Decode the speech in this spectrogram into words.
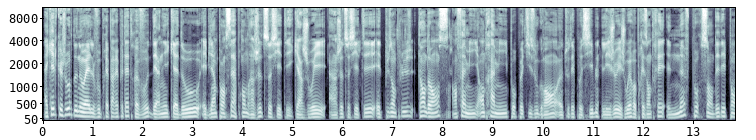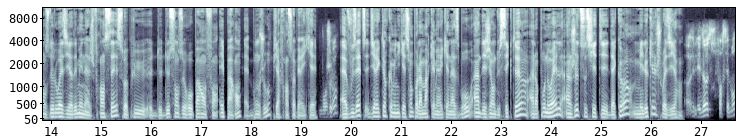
À quelques jours de Noël, vous préparez peut-être votre dernier cadeau. Eh bien, pensez à prendre un jeu de société, car jouer à un jeu de société est de plus en plus tendance, en famille, entre amis, pour petits ou grands, euh, tout est possible. Les jeux et jouets représenteraient 9% des dépenses de loisirs des ménages français, soit plus de 200 euros par enfant et par an. Euh, bonjour, Pierre-François Perriquet. Bonjour. Euh, Vous êtes directeur communication pour la marque américaine Hasbro, un des géants du secteur. Alors pour Noël, un jeu de société, d'accord, mais lequel choisir? Euh, Les nôtres, forcément.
